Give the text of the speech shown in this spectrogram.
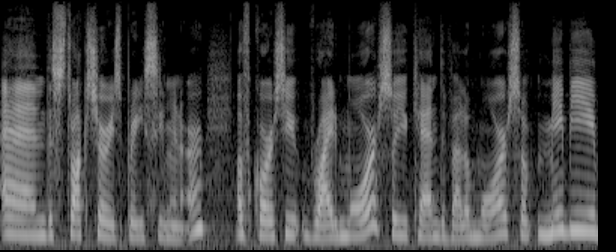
and the structure is pretty similar. Of course, you write more, so you can develop more. So maybe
